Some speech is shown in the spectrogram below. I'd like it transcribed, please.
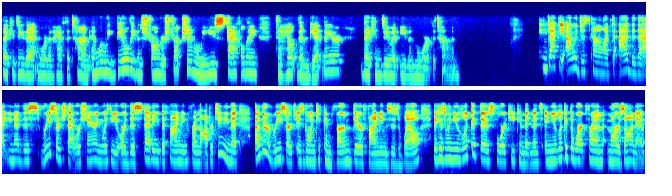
they could do that more than half the time. And when we build even stronger structure, when we use scaffolding to help them get there, they can do it even more of the time. And Jackie, I would just kind of like to add to that, you know, this research that we're sharing with you, or this study, the finding from the opportunity myth, other research is going to confirm their findings as well. Because when you look at those four key commitments and you look at the work from Marzano,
